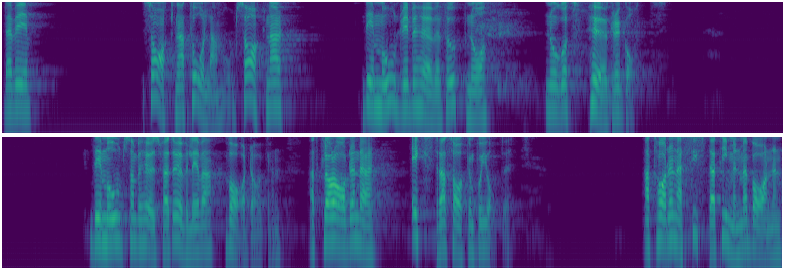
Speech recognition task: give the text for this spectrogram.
Där vi saknar tålamod, saknar det mod vi behöver för att uppnå något högre gott. Det mod som behövs för att överleva vardagen, att klara av den där extra saken på jobbet. Att ta den där sista timmen med barnen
